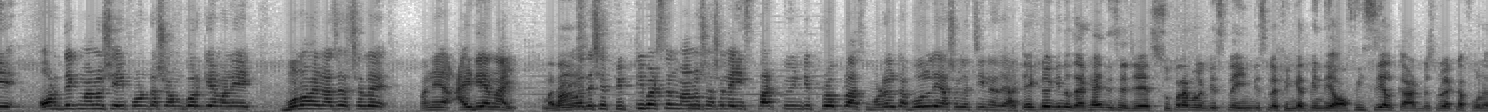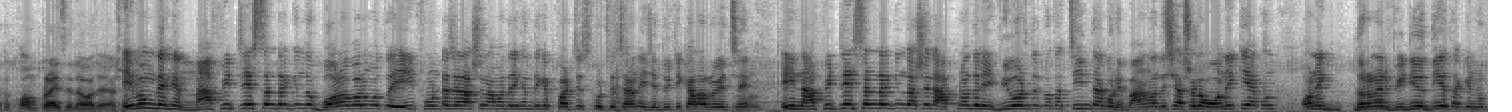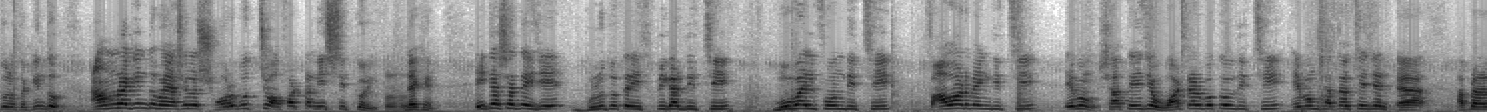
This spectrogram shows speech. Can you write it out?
অর্ধেক মানুষ এই ফোনটা সম্পর্কে মানে মনে হয় না আসলে মানে আইডিয়া নাই। মানে- ফিফটি পার্সেন্ট মানুষ আসলে এই স্পার্ক টোয়েন্টি প্রো প্লাস মডেলটা বললে আসলে চিনা যায়। টেকনো কিন্তু দেখাই যে super AMOLED display in display fingerprint দিয়ে অফিসিয়াল কার্ড ডিসপ্লে একটা ফোন এত কম প্রাইসে দেওয়া যায় আসলে। এবং দেখেন নাফি ট্রেড সেন্টার কিন্তু বরাবর মতো এই ফোনটা যারা আসলে আমাদের এখান থেকে পারচেজ করতে চান এই যে দুইটি কালার রয়েছে এই নাফি ট্রেড সেন্টার কিন্তু আসলে আপনাদের এই ভিউয়ারদের কথা চিন্তা করে। বাংলাদেশে আসলে অনেকেই এখন অনেক ধরনের ভিডিও দিয়ে থাকে নতুন নতুন কিন্তু আমরা কিন্তু ভাই আসলে সর্বোচ্চ অফারটা নিশ্চিত করি। দেখেন এটার সাথে এই যে ব্লুটুথের স্পিকার দিচ্ছি, মোবাইল ফোন দিচ্ছি, পাওয়ার ব্যাংক দিচ্ছি, এবং সাথে এই যে ওয়াটার বোতল দিচ্ছি, এবং সাথে হচ্ছে যে আপনার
